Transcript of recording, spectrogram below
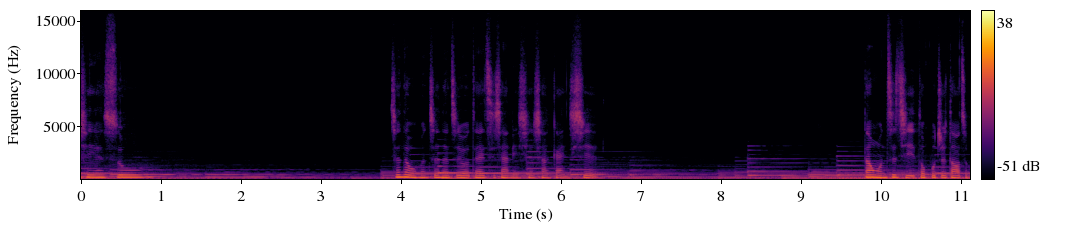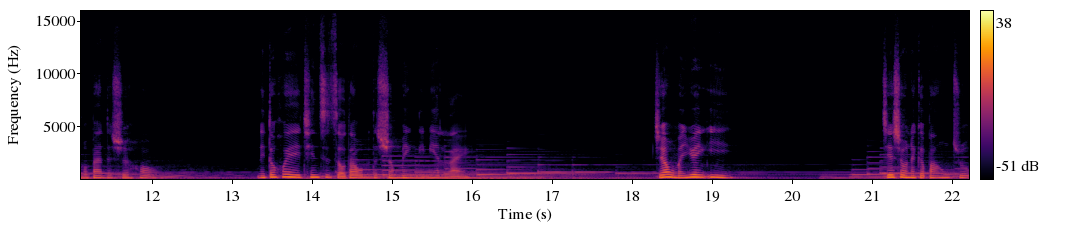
谢谢耶稣，真的，我们真的只有再次向你献上感谢。当我们自己都不知道怎么办的时候，你都会亲自走到我们的生命里面来。只要我们愿意接受那个帮助，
